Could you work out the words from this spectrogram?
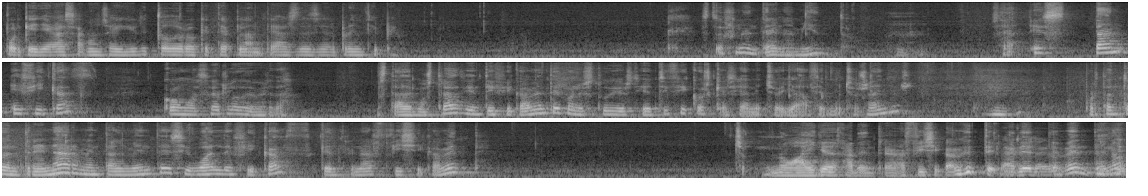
porque llegas a conseguir todo lo que te planteas desde el principio. Esto es un entrenamiento. O sea, es tan eficaz como hacerlo de verdad. Está demostrado científicamente con estudios científicos que se han hecho ya hace muchos años. Por tanto, entrenar mentalmente es igual de eficaz que entrenar físicamente. No hay que dejar de entrenar físicamente, evidentemente, ¿no?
